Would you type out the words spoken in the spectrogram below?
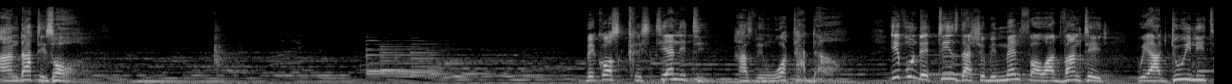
And that is all. Because Christianity has been watered down. Even the things that should be meant for our advantage, we are doing it,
